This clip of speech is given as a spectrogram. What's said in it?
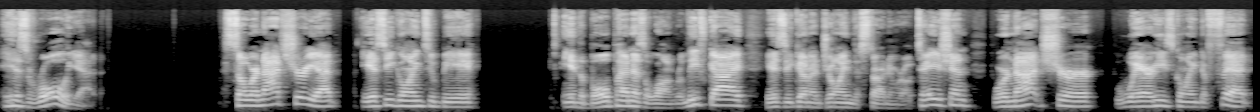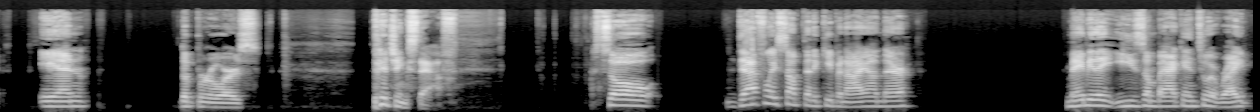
his role yet. So we're not sure yet. Is he going to be in the bullpen as a long relief guy? Is he going to join the starting rotation? We're not sure where he's going to fit in the Brewers pitching staff. So definitely something to keep an eye on there. Maybe they ease them back into it, right?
